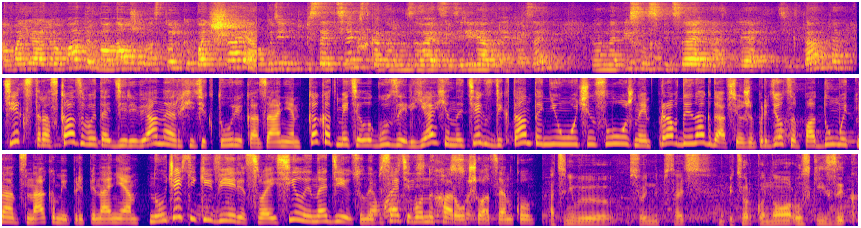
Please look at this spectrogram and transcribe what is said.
а, моя альма-матер, но она уже настолько большая. Мы будем писать текст, который называется «Деревянная Казань», и он написан специально для диктанта. Текст рассказывает о деревянной архитектуре Казани. Как отметила Гузель Яхина, текст диктанта не очень сложный. Правда, иногда все же придется подумать над знаками препинания. Но участники верят в свои силы и надеются написать его на хорошую оценку. Оцениваю сегодня написать на пятерку, но русский язык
